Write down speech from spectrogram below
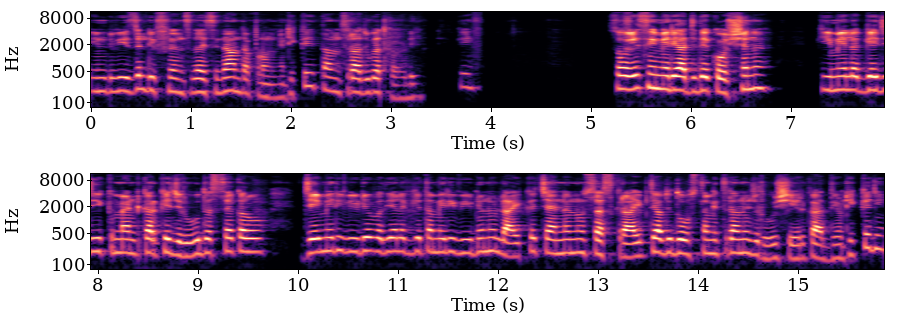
ਇੰਡੀਵਿਜੂਅਲ ਡਿਫਰੈਂਸ ਦਾ ਸਿਧਾਂਤ ਅਪਣਾਉਂਦੇ ਹਾਂ, ਠੀਕ ਹੈ ਜੀ? ਤਾਂ ਆਨਸਰ ਆ ਜਾਊਗਾ ਥਰਡ ਹੀ, ਠੀਕ ਹੈ ਜੀ। ਸੋ ਇਹ ਸੀ ਮੇਰੇ ਅੱਜ ਦੇ ਕੁਐਸਚਨ ਕਿਵੇਂ ਲੱਗੇ ਜੀ? ਕਮੈਂਟ ਕਰਕੇ ਜਰੂਰ ਦੱਸਿਆ ਕਰੋ। ਜੇ ਮੇਰੀ ਵੀਡੀਓ ਵਧੀਆ ਲੱਗੀ, ਤਾਂ ਮੇਰੀ ਵੀਡੀਓ ਨੂੰ ਲਾਈਕ ਚੈਨਲ ਨੂੰ ਸਬਸਕ੍ਰਾਈਬ ਤੇ ਆਪਦੇ ਦੋਸਤਾਂ ਮਿੱਤਰਾਂ ਨੂੰ ਜਰੂਰ ਸ਼ੇਅਰ ਕਰ ਦਿਓ, ਠੀਕ ਹੈ ਜੀ?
